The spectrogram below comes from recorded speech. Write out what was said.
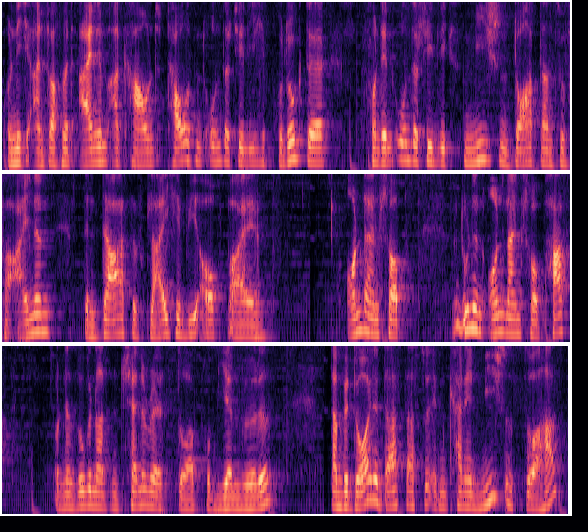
und nicht einfach mit einem Account tausend unterschiedliche Produkte von den unterschiedlichsten Nischen dort dann zu vereinen, denn da ist das gleiche wie auch bei Online-Shops. Wenn du einen Online-Shop hast und einen sogenannten General Store probieren würdest, dann bedeutet das, dass du eben keinen Nischen-Store hast,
